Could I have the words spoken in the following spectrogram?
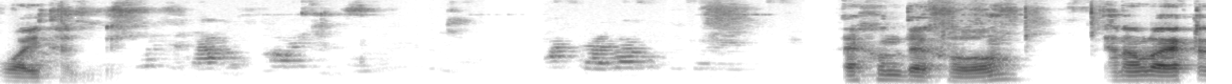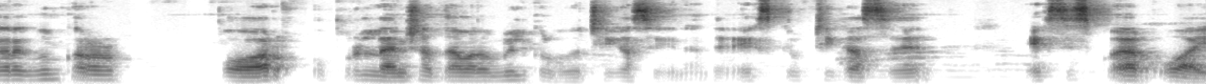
ওয়াই থাকবে। এখন দেখো, এখন আমরা একটা করে গুণ করার পর উপরের লাইনের সাথে আমরা মিল করব, ঠিক আছে কিনা? এক্স কিউব ঠিক আছে এক্স স্কোয়ার ওয়াই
